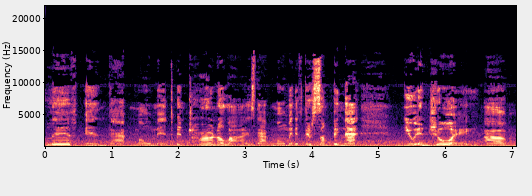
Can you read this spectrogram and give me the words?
Live in that moment. Internalize that moment. If there's something that you enjoy, um,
